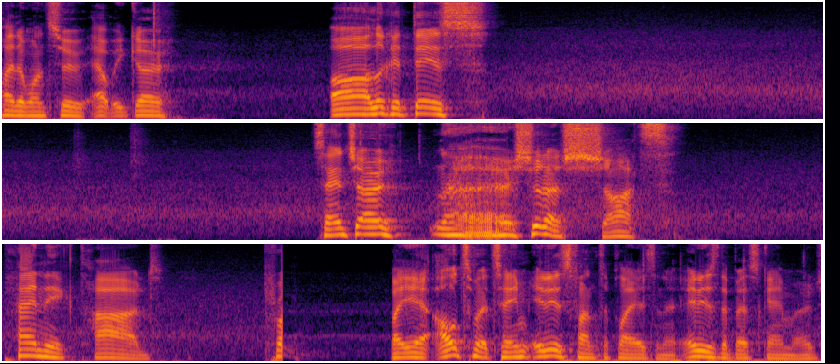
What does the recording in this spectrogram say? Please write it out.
Play the one two. Out we go. Oh, look at this. Sancho. No, should have shot. Panicked hard. But yeah, Ultimate Team, it is fun to play, isn't it? It is the best game mode.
